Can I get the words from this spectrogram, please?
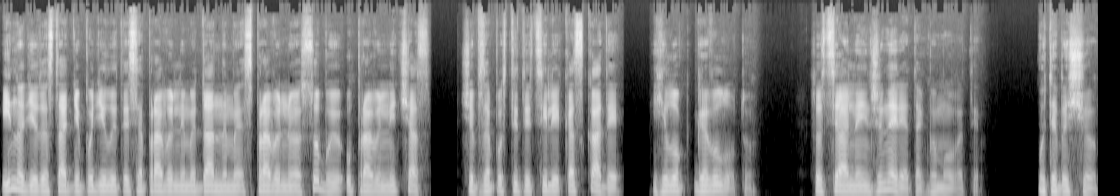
Іноді достатньо поділитися правильними даними з правильною особою у правильний час, щоб запустити цілі каскади гілок геволоту. Соціальна інженерія, так би мовити. У тебе що,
